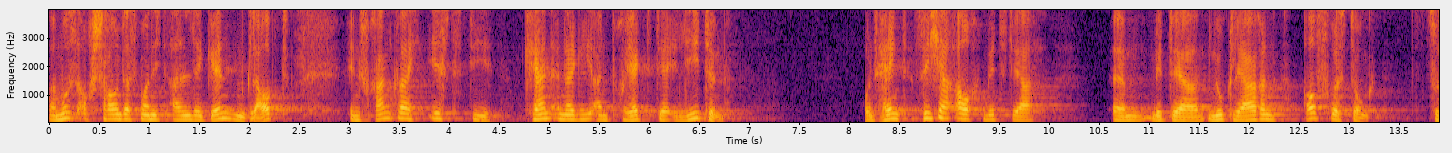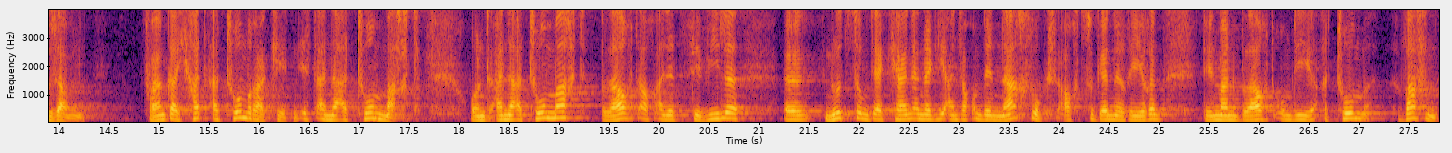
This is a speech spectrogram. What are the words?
man muss auch schauen, dass man nicht allen Legenden glaubt. In Frankreich ist die Kernenergie ein Projekt der Eliten und hängt sicher auch mit der, ähm, mit der nuklearen Aufrüstung zusammen. Frankreich hat Atomraketen, ist eine Atommacht. Und eine Atommacht braucht auch eine zivile äh, Nutzung der Kernenergie, einfach um den Nachwuchs auch zu generieren, den man braucht, um die Atomwaffen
